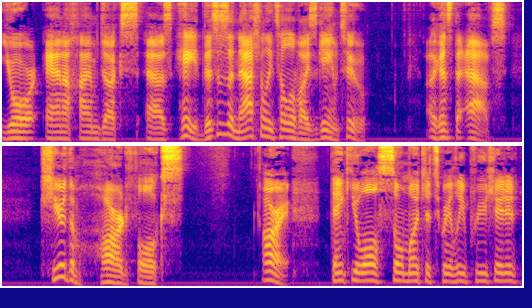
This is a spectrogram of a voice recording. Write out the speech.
your Anaheim Ducks as hey, this is a nationally televised game too against the Avs. Cheer them hard, folks. All right. Thank you all so much. It's greatly appreciated.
